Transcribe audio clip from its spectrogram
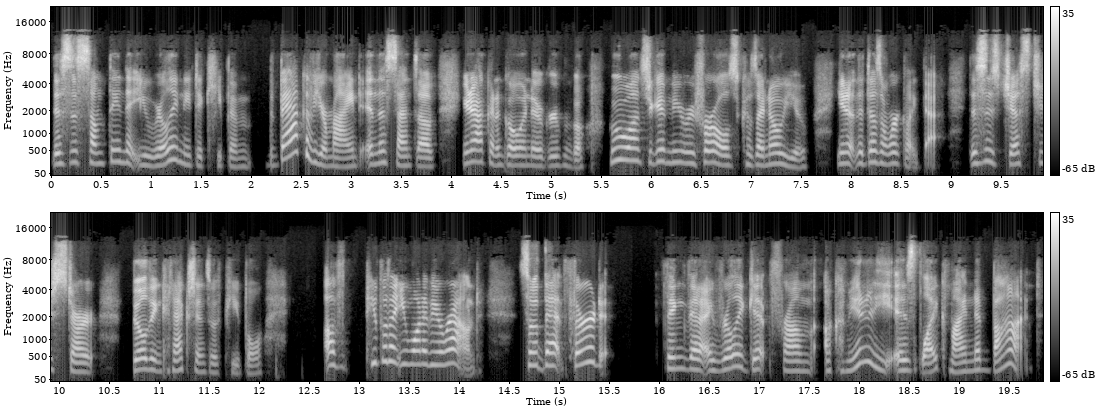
This is something that you really need to keep in the back of your mind in the sense of you're not going to go into a group and go who wants to give me referrals because i know you? You know that doesn't work like that. This is just to start building connections with people of people that you want to be around. So that third thing that I really get from a community is like-minded bond,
